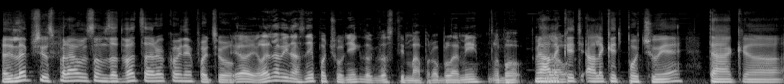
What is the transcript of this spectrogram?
Lepšiu správu som za 20 rokov nepočul. Jo, len aby nás nepočul niekto, kto s tým má problémy. Lebo... No, ale, keď, ale keď počuje, tak uh,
